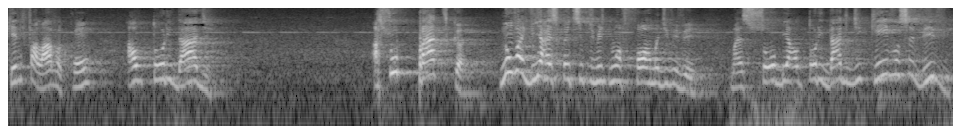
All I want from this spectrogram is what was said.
que ele falava com autoridade. A sua prática não vai vir a respeito simplesmente de uma forma de viver, mas sob a autoridade de quem você vive.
